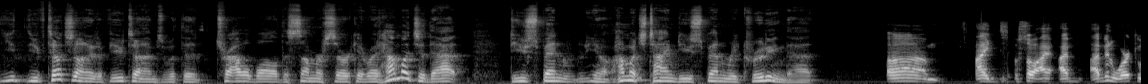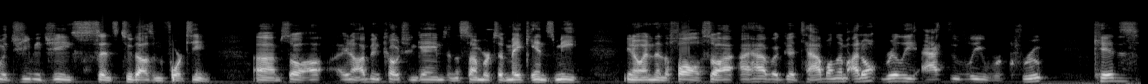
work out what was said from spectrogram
You you've touched on it a few times with the travel ball, the summer circuit, right? How much of that do you spend? You know, how much time do you spend recruiting that? Um, I so I I've, I've been working with GBG since 2014. Um, so uh, you know, I've been coaching games in the summer to make ends meet, you know, and then the fall. So I, I have a good tab on them. I don't really actively recruit kids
